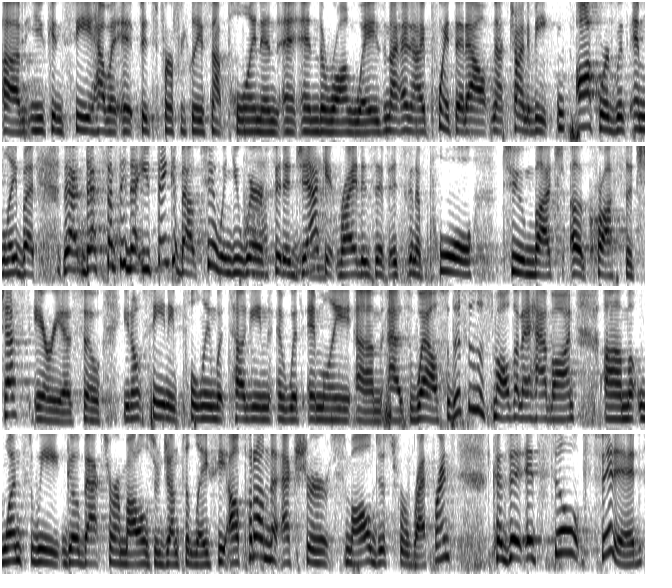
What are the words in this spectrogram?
Um, you can see how it, it fits perfectly. It's not pulling in, in, in the wrong ways. And I, and I point that out, not trying to be awkward with Emily, but that, that's something that you think about too when you wear a fitted jacket, right? Is if it's going to pull too much across the chest area. So you don't see any pulling with tugging with Emily um, as well. So this is a small that I have on. Um, once we go back to our models or jump to Lacey, I'll put on the extra small just for reference because it, it's still fitted,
